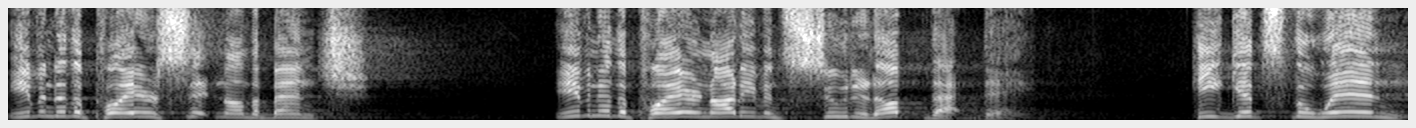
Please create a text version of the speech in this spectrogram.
even to the players sitting on the bench, even to the player not even suited up that day. He gets the win,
